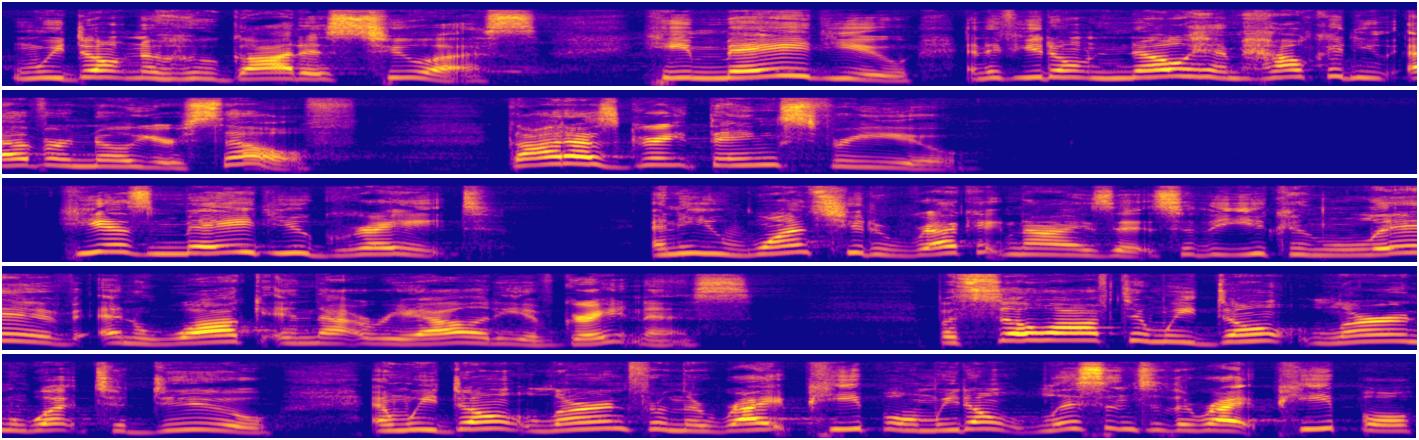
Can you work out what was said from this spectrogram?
when we don't know who God is to us. He made you, and if you don't know him, how can you ever know yourself? God has great things for you. He has made you great, and He wants you to recognize it so that you can live and walk in that reality of greatness. But so often we don't learn what to do, and we don't learn from the right people, and we don't listen to the right people,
